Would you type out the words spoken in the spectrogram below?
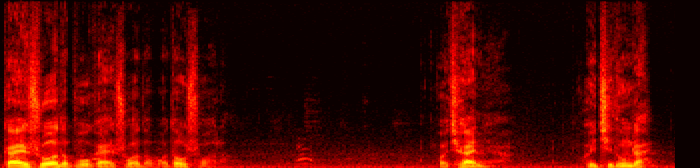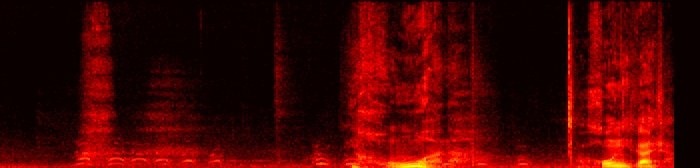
该说的、不该说的我都说了。我劝你啊，回祁东寨。你哄我呢？我哄你干啥？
